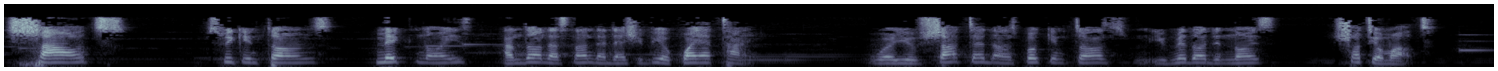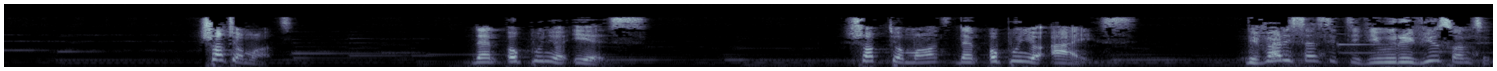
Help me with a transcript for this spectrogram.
shout, speak in tongues, make noise, and don't understand that there should be a quiet time. Where you've shouted and spoken tongues, you've made all the noise, shut your mouth. Shut your mouth. Then open your ears. Shut your mouth, then open your eyes. Be very sensitive. He will reveal something.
